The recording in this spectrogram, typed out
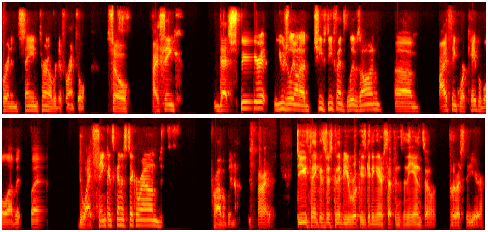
for an insane turnover differential. So I think that spirit usually on a Chiefs defense lives on. Um, I think we're capable of it, but do I think it's going to stick around? Probably not. All right. Do you think it's just going to be rookies getting interceptions in the end zone for the rest of the year?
